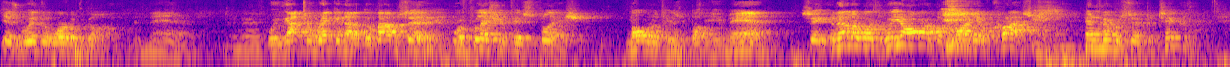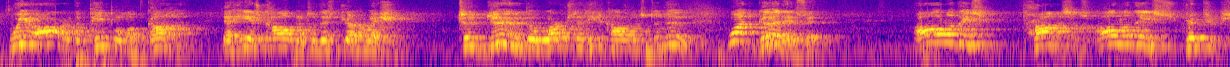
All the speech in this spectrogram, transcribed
is with the Word of God. Amen. Amen. We've got to recognize, the Bible says, we're flesh of His flesh, bone of His bone. Amen. See, in other words, we are the body of Christ, and members in particular. We are the people of God that He has called into this generation to do the works that He's called us to do. What good is it? All of these promises, all of these scriptures.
